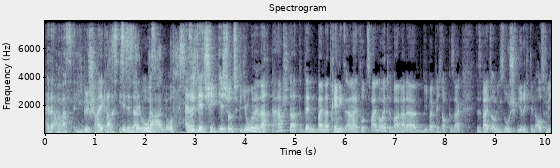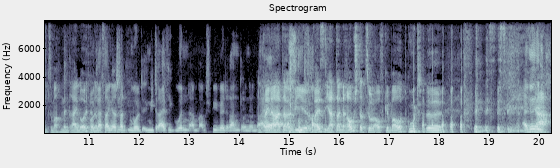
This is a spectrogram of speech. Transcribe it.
Also, aber was, liebe Schalke, was, was ist, ist, denn, da, denn los? da, los? Also, jetzt schickt ihr schon Spione nach Darmstadt, wenn bei einer Trainingseinheit, wo zwei Leute waren, hat er Lieberknecht auch gesagt, das war jetzt auch nicht so schwierig, den ausfindig zu machen, wenn drei Leute. Ich wollte gerade sagen, da standen wohl irgendwie drei Figuren am, am Spielfeldrand und, und, und einer, einer, hat da irgendwie, weiß nicht, hat da eine Raumstation aufgebaut. Gut. Äh, also, ja.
